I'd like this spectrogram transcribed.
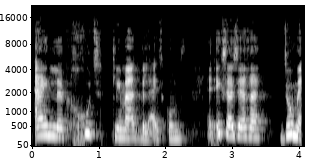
eindelijk goed klimaatbeleid komt. En ik zou zeggen, doe mee.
